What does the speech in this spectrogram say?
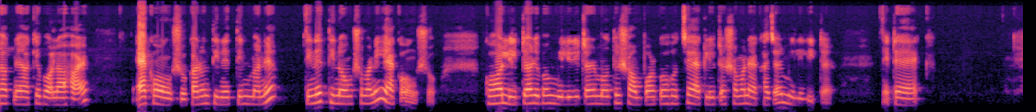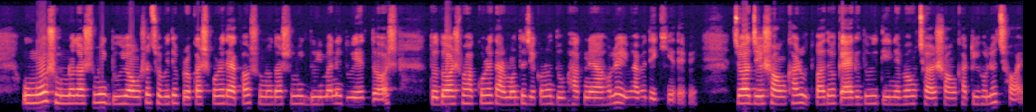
ভাগ নেওয়াকে বলা হয় এক অংশ। কারণ তিনের তিন মানে তিনের তিন অংশ মানেই এক অংশ। ঘ লিটার এবং মিলিলিটারের মধ্যে সম্পর্ক হচ্ছে এক লিটার সমান এক হাজার মিলিলিটার। এটা এক। উঙো শূন্য দশমিক দুই অংশ ছবিতে প্রকাশ করে দেখাও, শূন্য দশমিক দুই মানে দুইয়ের দশ। তো দশ ভাগ করে তার মধ্যে যে কোনো দু ভাগ নেওয়া হলে এইভাবে দেখিয়ে দেবে। জ যে সংখ্যার উৎপাদক এক, দুই, তিন এবং ছয়, সংখ্যাটি হলো ছয়।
